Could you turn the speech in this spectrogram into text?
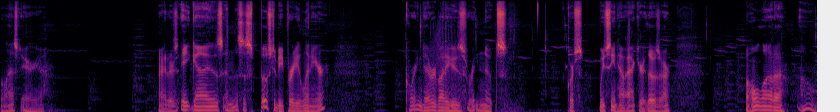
The last area. Alright, there's eight guys, and this is supposed to be pretty linear according to everybody who's written notes. Of course, we've seen how accurate those are. A whole lot of... Oh,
